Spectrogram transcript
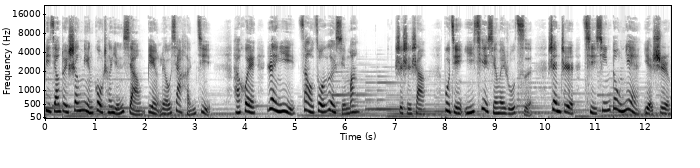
必将对生命构成影响并留下痕迹，还会任意造作恶行吗？事实上，不仅一切行为如此，甚至起心动念也是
